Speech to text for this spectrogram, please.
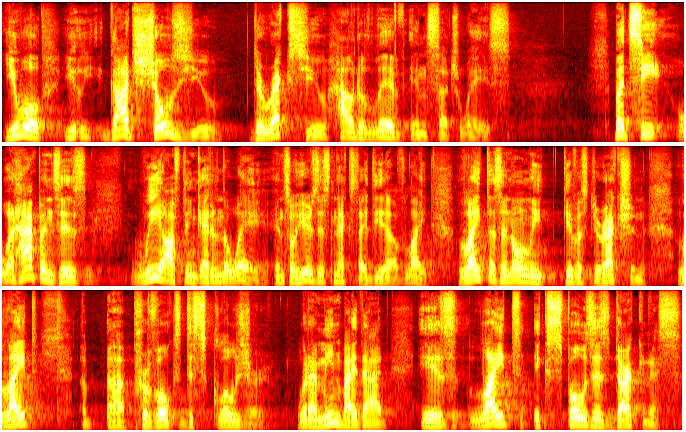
You will, you, God shows you directs you how to live in such ways. But see, what happens is we often get in the way. And so here's this next idea of light light doesn't only give us direction, light uh, uh, provokes disclosure. What I mean by that is light exposes darkness.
